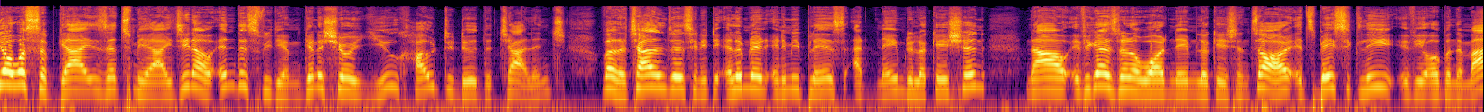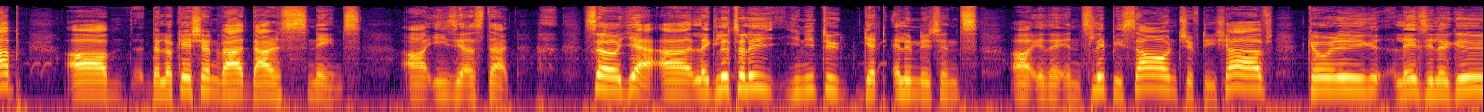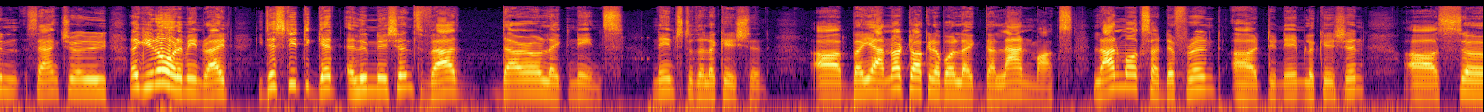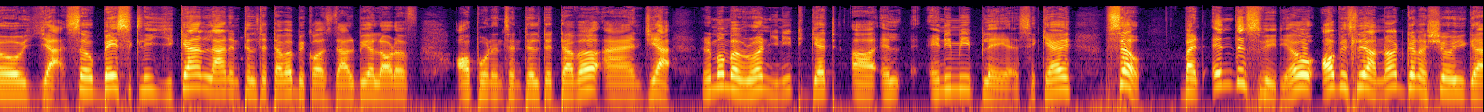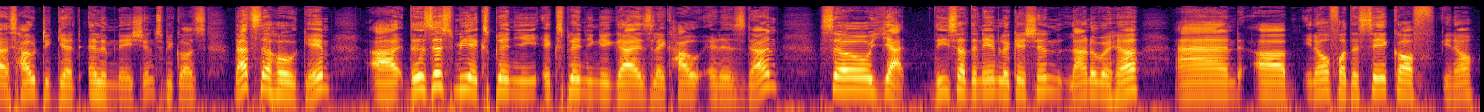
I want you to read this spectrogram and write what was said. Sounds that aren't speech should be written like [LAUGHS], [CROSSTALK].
Yo what's up guys? It's me IG now in this video I'm gonna show you how to do the challenge. Well the challenge is you need to eliminate enemy players at named location. Now if you guys don't know what named locations are it's basically if you open the map um, the location where there's names. Uh, easy as that. [LAUGHS] So yeah uh, like literally you need to get eliminations uh, either in Sleepy Sound, Shifty Shaft, Cody, Lazy Lagoon, Sanctuary. Like you know what I mean, right? You just need to get eliminations where there are like names, names to the location. Uh, but yeah, I'm not talking about like the landmarks. Landmarks are different uh, to name location. Uh, so yeah, so basically you can land in Tilted Tower because there'll be a lot of opponents in Tilted Tower and yeah, remember everyone, you need to get uh, enemy players, okay? So but in this video obviously I'm not gonna show you guys how to get eliminations because that's the whole game. Uh, this is just me explaining explaining you guys like how it is done. So yeah these are the name location land over here. And uh, you know for the sake of you know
